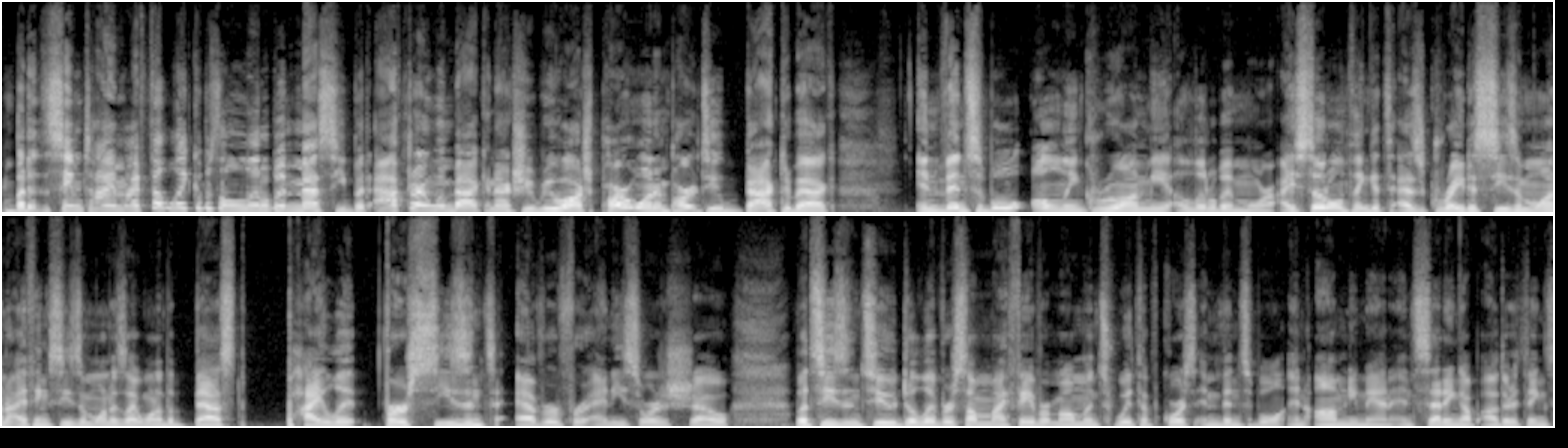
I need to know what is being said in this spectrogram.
But at the same time, I felt like it was a little bit messy. But after I went back and actually rewatched part one and part two back to back, Invincible only grew on me a little bit more. I still don't think it's as great as season one. I think season one is like one of the best pilot first seasons ever for any sort of show. But season two delivers some of my favorite moments with, of course, Invincible and Omni Man and setting up other things,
